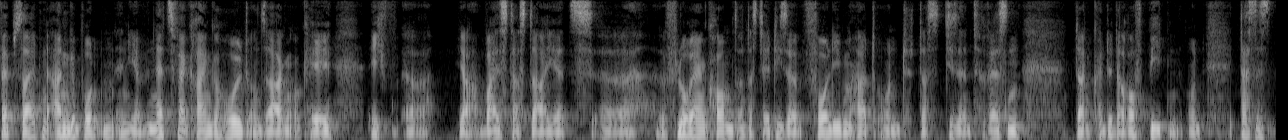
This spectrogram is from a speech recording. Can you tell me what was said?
Webseiten angebunden in ihr Netzwerk reingeholt und sagen, okay, ich äh, ja, weiß, dass da jetzt äh, Florian kommt und dass der diese Vorlieben hat und dass diese Interessen, dann könnt ihr darauf bieten. Und das ist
